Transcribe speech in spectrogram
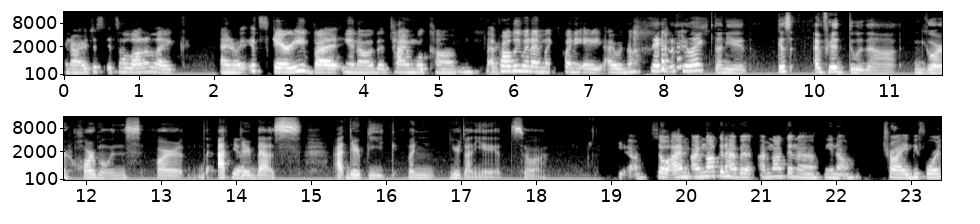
you know it just it's a lot of like I don't know it's scary but you know the time will come I Right. probably when I'm like 28 I would know Same, I feel like 28 because I've heard too na your hormones are at Yeah. their best, at their peak when you're 28. So, yeah so I'm I'm not gonna have a I'm not gonna you know try before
